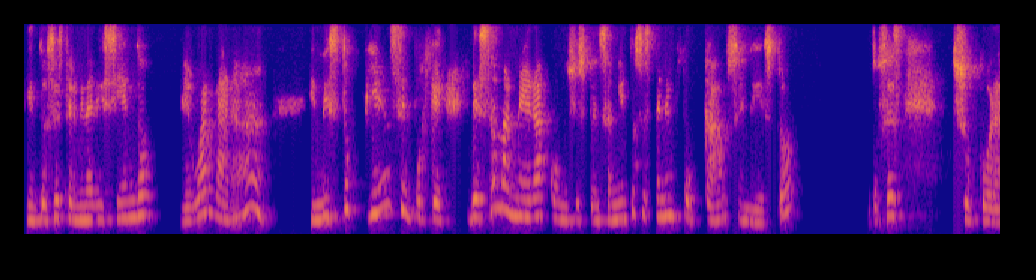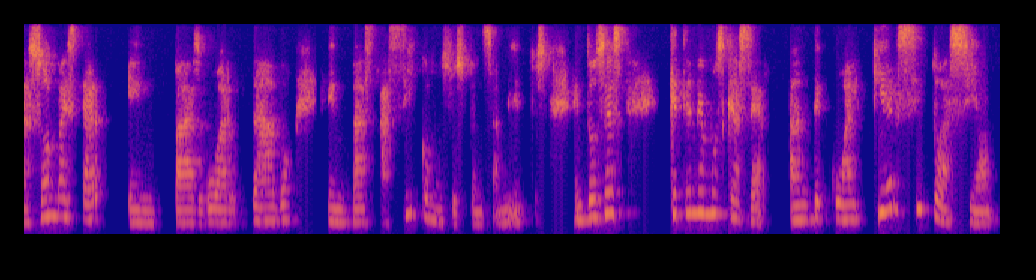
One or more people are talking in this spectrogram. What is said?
Y entonces termina diciendo, Él guardará. En esto piensen, porque de esa manera, cuando sus pensamientos estén enfocados en esto, entonces su corazón va a estar en paz, guardado en paz, así como sus pensamientos. Entonces, ¿qué tenemos que hacer ante cualquier situación?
